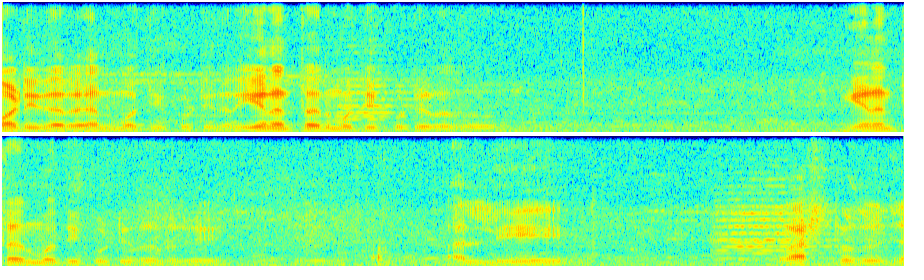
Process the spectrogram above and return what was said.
ಮಾಡಿದ್ದಾರೆ ಅನುಮತಿ ಕೊಟ್ಟಿದ್ದಾರೆ. ಏನಂತ ಅನುಮತಿ ಕೊಟ್ಟಿರೋದು? ಏನಂತ ಅನುಮತಿ ಕೊಟ್ಟಿರೋದು ರೀ? ಅಲ್ಲಿ ರಾಷ್ಟ್ರಧ್ವಜ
